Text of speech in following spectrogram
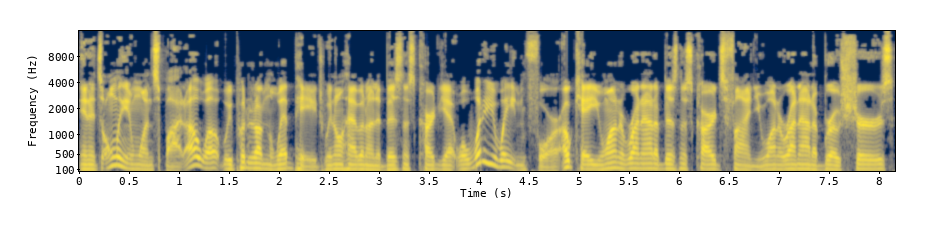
and it's only in one spot, oh well, we put it on the web page. We don't have it on a business card yet. Well, what are you waiting for? Okay, you want to run out of business cards, fine. You want to run out of brochures,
